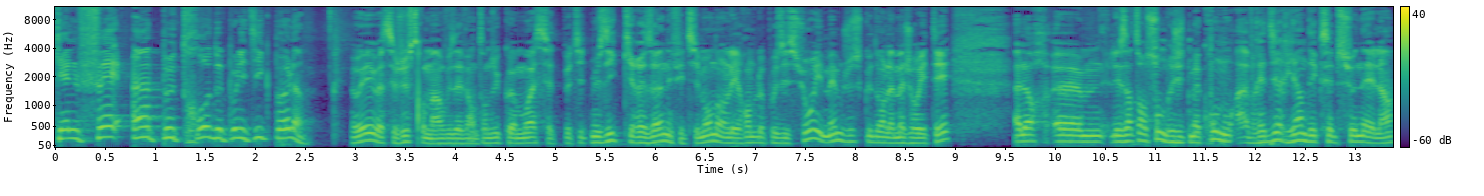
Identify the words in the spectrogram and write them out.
qu'elle fait un peu trop de politique Paul oui, bah c'est juste Romain, vous avez entendu comme moi cette petite musique qui résonne effectivement dans les rangs de l'opposition et même jusque dans la majorité. Alors, euh, les intentions de Brigitte Macron n'ont à vrai dire rien d'exceptionnel. Hein.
